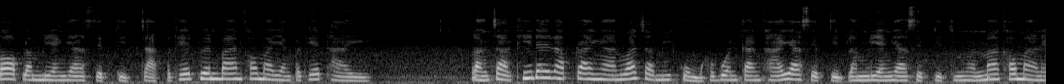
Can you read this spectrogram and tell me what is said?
ลอบลำเลียงยาเสพติดจากประเทศเพื่อนบ้านเข้ามายังประเทศไทย หลังจากที่ได้รับรายงานว่าจะมีกลุ่มขบวนการค้ายาเสพติดลำเลียงยาเสพติดจำนวนมากเข้ามาใน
